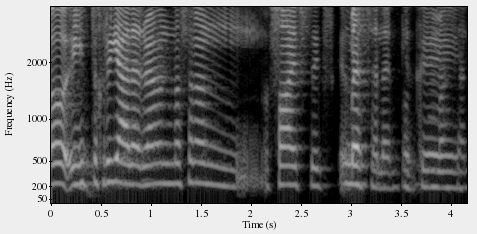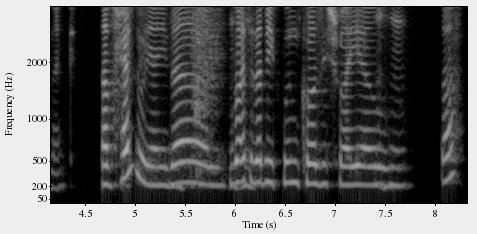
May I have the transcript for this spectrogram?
آه يعني بتخرجي على around مثلا 5 6 كده. مثلا كده okay. مثلا كده. طب حلو يعني ده الوقت. ده بيكون cozy شوية و... صح؟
